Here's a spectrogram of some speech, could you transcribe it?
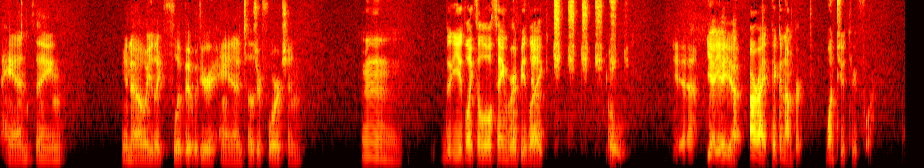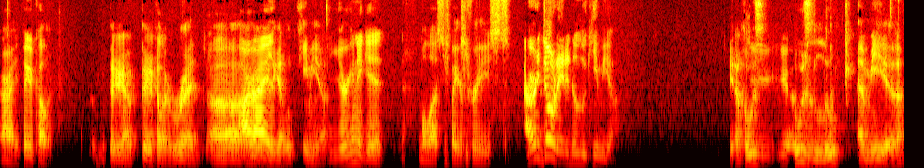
hand thing. You know, you like flip it with your hand, tells your fortune. mm. The, you- like the little thing where it'd be like. ch- ch- ch- ch- Oh. Yeah. Yeah, yeah, yeah. All right, pick a number. One, two, three, four. All right, pick a color. Pick a, pick a color. Red. Uh, All you're gonna get leukemia. You're gonna get molested by your priest. I already donated to leukemia. Yeah, who's who's Luke Amia?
